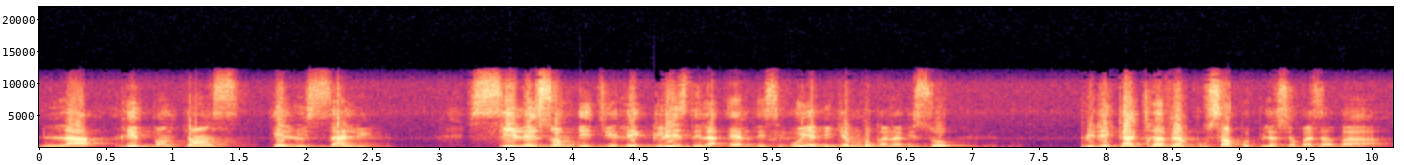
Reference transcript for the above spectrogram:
la repentance et le salut. Si les hommes de Dieu, l'église de la RDC, plus de 80% de la population ba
